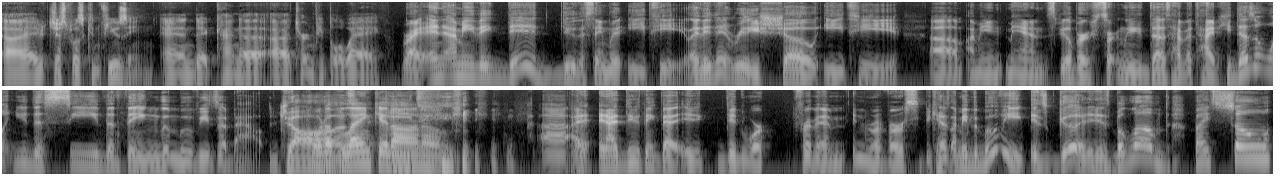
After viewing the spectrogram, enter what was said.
uh, it just was confusing and it kind of uh, turned people away. Right. And I mean, they did do the same with E.T. Like, they didn't really show E.T. Um, I mean, man, Spielberg certainly does have a type. He doesn't want you to see the thing the movie's about. Jaws. Put a blanket on him. uh, I, and I do think that it did work for them in reverse because, I mean, the movie is good. It is beloved by so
